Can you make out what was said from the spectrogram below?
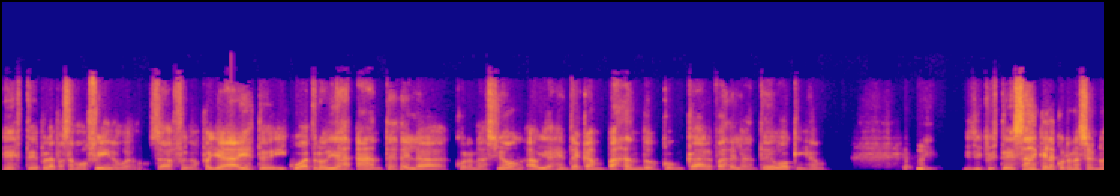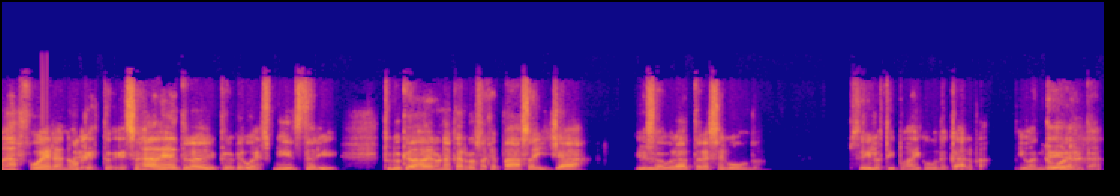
Este, pues la pasamos fino, bueno, o sea, fuimos para allá y, este, y cuatro días antes de la coronación había gente acampando con carpas delante de Buckingham. Y que ustedes saben que la coronación no es afuera, ¿no? Que esto, eso es adentro, de, creo que Westminster, y tú lo que vas a ver es una carroza que pasa y ya. Y eso mm. dura tres segundos. Sí, los tipos ahí con una carpa y banderas y tal.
